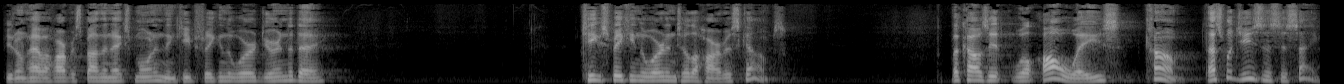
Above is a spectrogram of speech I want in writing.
If you don't have a harvest by the next morning, then keep speaking the word during the day. Keep speaking the word until the harvest comes. Because it will always come. That's what Jesus is saying.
